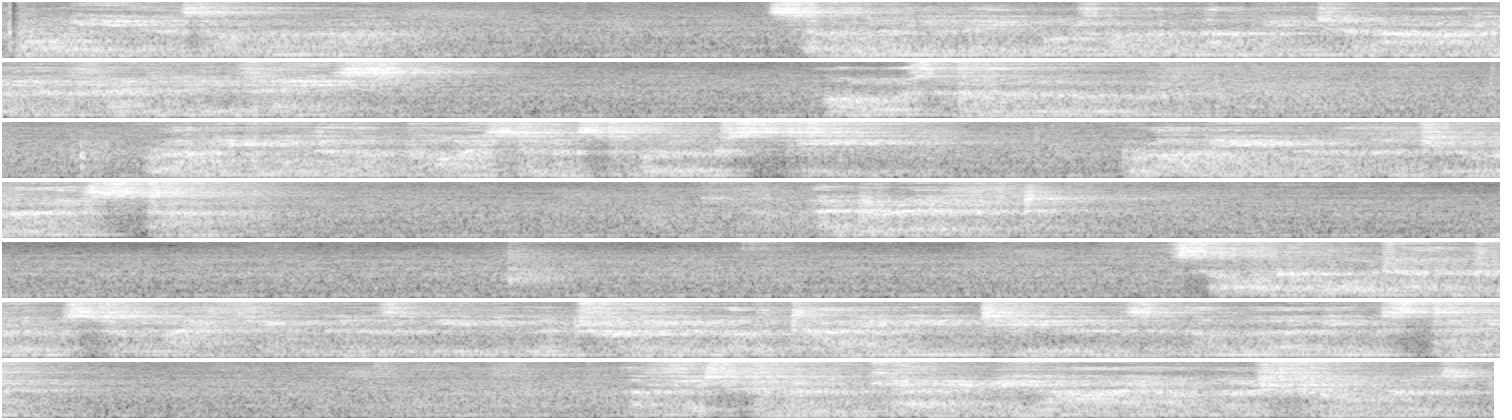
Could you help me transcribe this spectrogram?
Four years on the run. So many labels on the luggage and hardly a friendly face. Always on the move. Running into the poisonous blue sea. Running into the July sun. Adrift. Salt water drips from my fingers, leaving a trail of tiny tears in the burning sand. The fishermen carry me high on their shoulders.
